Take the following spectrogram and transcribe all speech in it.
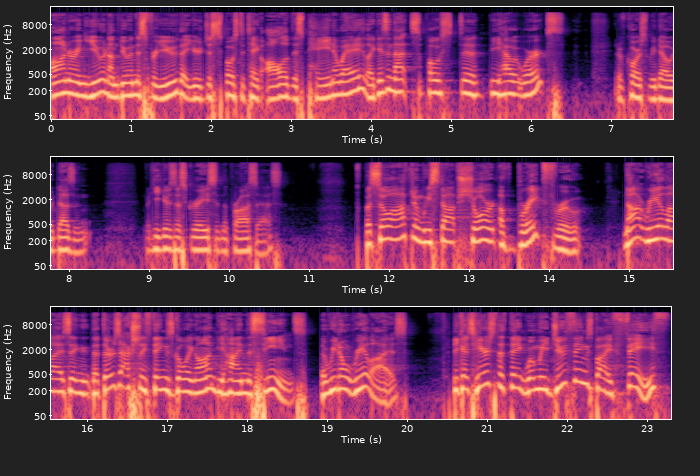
honoring you and I'm doing this for you, that you're just supposed to take all of this pain away? Like, isn't that supposed to be how it works? And of course, we know it doesn't. But He gives us grace in the process. But so often we stop short of breakthrough not realizing that there's actually things going on behind the scenes that we don't realize. Because here's the thing when we do things by faith,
